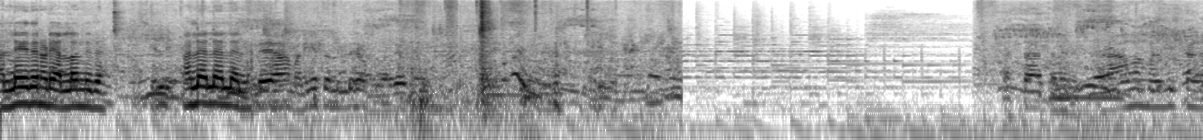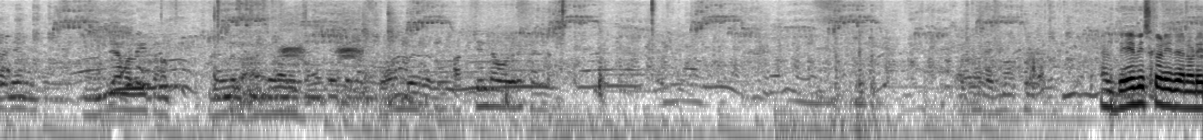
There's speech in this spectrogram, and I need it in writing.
ಅಲ್ಲೇ ಇದೆ ನೋಡಿ ಅಲ್ಲೊಂದಿದೆ. ಅಲ್ಲೇ ಅಲ್ಲೇ ಅಲ್ಲೇ ಅಲ್ಲೇ. ಅಲ್ಲಿ ಬೇಬಿಸ್ಗಳಿದೆ ನೋಡಿ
